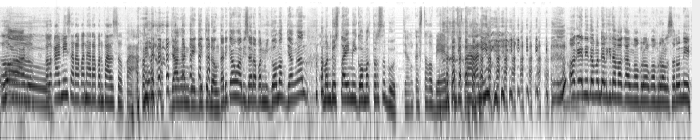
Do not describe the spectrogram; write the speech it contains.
Oh, Waduh. Kalau kami sarapan harapan palsu Pak. jangan kayak gitu dong. Tadi kamu habis sarapan mie gomak, jangan mendustai mie gomak tersebut. Jangan kasih tahu Ben pencitraan ini. Oke nih teman Del, kita bakal ngobrol-ngobrol seru nih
